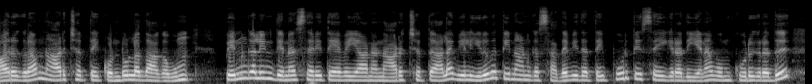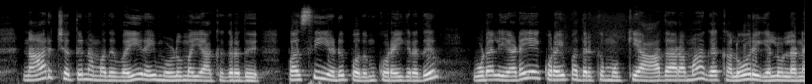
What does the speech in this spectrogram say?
ஆறு கிராம் நார்ச்சத்தை கொண்டு கொண்டுள்ளதாகவும் பெண்களின் தினசரி தேவையான நார்ச்சத்து அளவில் இருபத்தி நான்கு சதவீதத்தை பூர்த்தி செய்கிறது எனவும் கூறுகிறது. நார்ச்சத்து நமது வயிறை முழுமையாக்குகிறது. பசி எடுப்பதும் குறைகிறது. உடல் எடையை குறைப்பதற்கு முக்கிய ஆதாரமாக கலோரிகள் உள்ளன.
